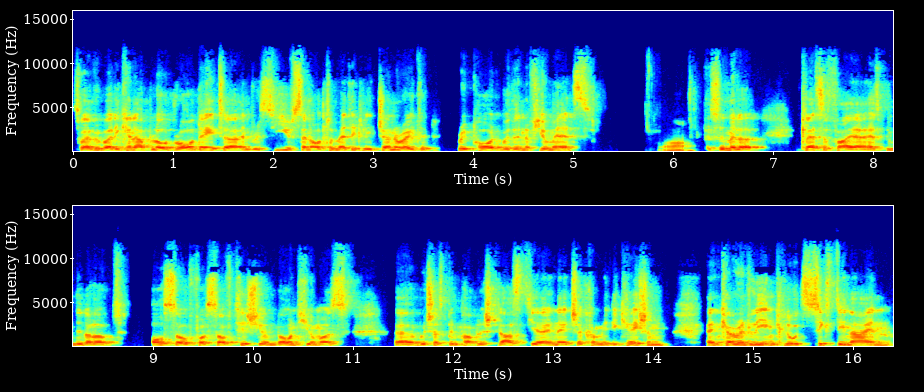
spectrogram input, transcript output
So everybody can upload raw data and receives an automatically generated report within a few minutes. Wow. A similar classifier has been developed also for soft tissue and bone tumors, uh, which has been published last year in Nature Communication and currently includes 69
